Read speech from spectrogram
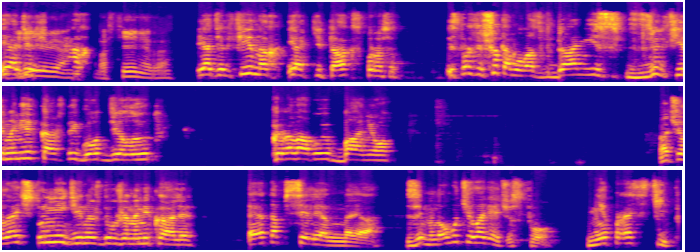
и о дельфинах, растения, да. И о дельфинах, и о китах спросят. И спросят, что там у вас в Дании с, с дельфинами каждый год делают? Кровавую баню. А человечеству не единожды уже намекали. Эта Вселенная земному человечеству не простит.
